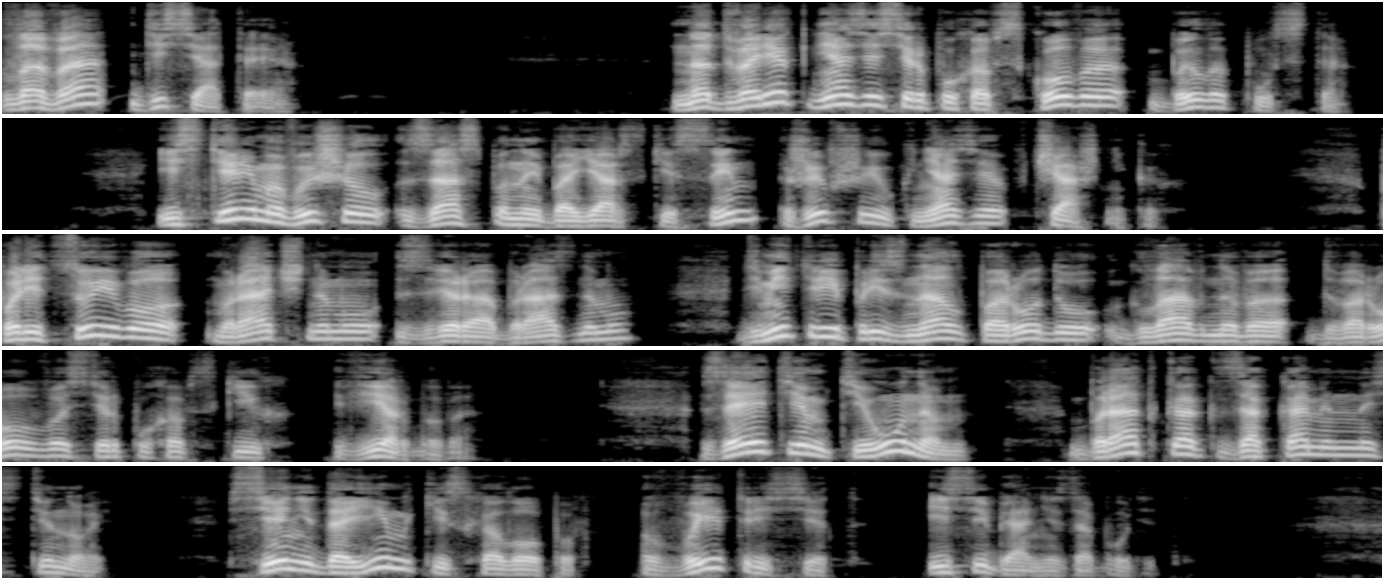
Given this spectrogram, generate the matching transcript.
Глава десятая На дворе князя Серпуховского было пусто. Из терема вышел заспанный боярский сын, живший у князя в чашниках. По лицу его мрачному, зверообразному, Дмитрий признал породу главного дворового Серпуховских Вербова. За этим Тиуном брат как за каменной стеной все недоимки с холопов вытрясет и себя не забудет.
